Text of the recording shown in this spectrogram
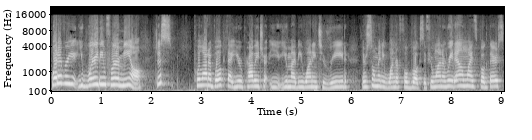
whatever you, are waiting for a meal, just pull out a book that you're probably tr- you, you, might be wanting to read. There's so many wonderful books. If you want to read ellen white's book there's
